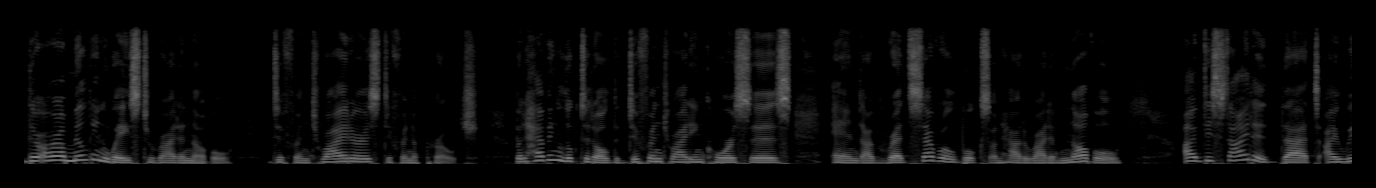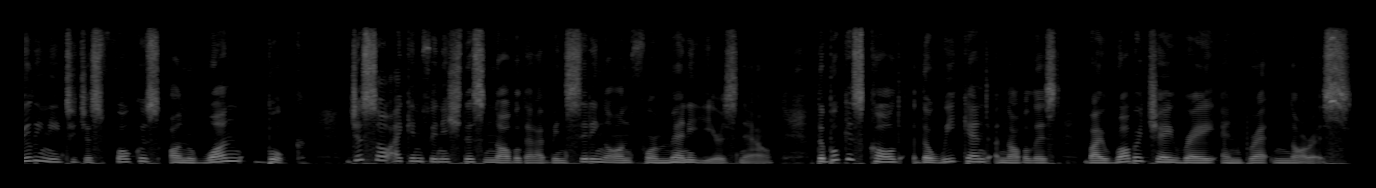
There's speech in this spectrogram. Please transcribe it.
There are a million ways to write a novel, different writers, different approach. But having looked at all the different writing courses and I've read several books on how to write a novel, I've decided that I really need to just focus on one book just so I can finish this novel that I've been sitting on for many years now. The book is called The Weekend Novelist by Robert J. Ray and Bret Norris.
